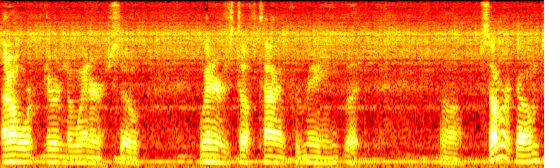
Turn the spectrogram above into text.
I don't work during the winter, so winter's a tough time for me, but uh, summer comes,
